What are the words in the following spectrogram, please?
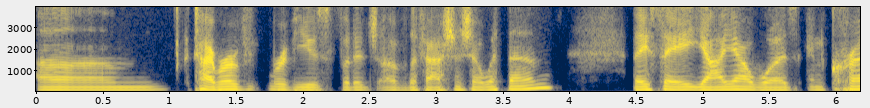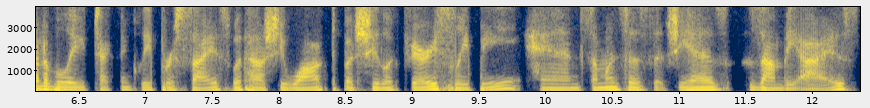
um, Tyra reviews footage of the fashion show with them. They say Yaya was incredibly technically precise with how she walked, but she looked very sleepy. And someone says that she has zombie eyes.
